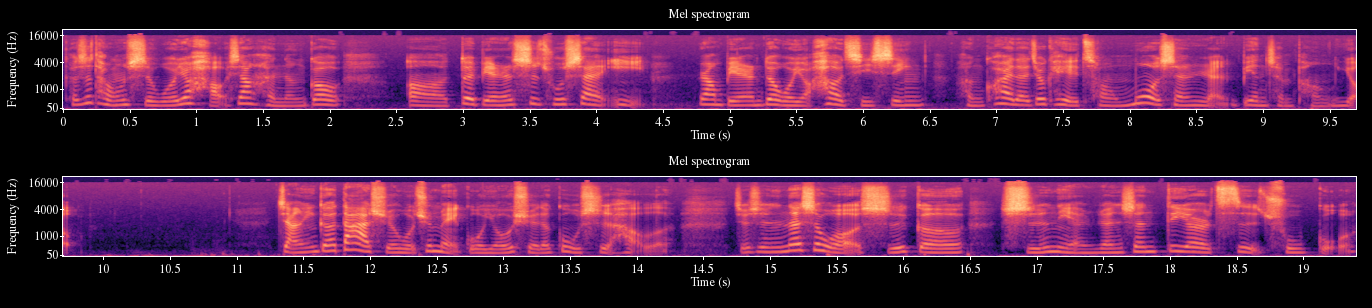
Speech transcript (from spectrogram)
可是同时我又好像很能够呃对别人示出善意，让别人对我有好奇心。很快的就可以从陌生人变成朋友。讲一个大学我去美国游学的故事好了，就是那是我时隔十年人生第二次出国，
